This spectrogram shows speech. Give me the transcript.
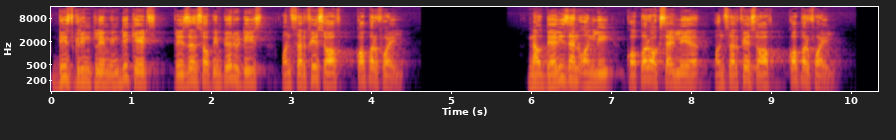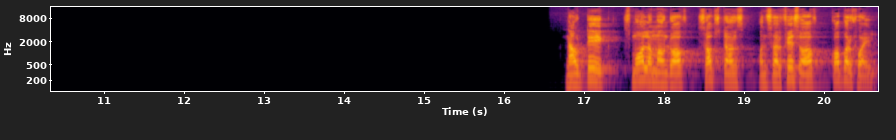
This green flame indicates presence of impurities on surface of copper foil. Now there is an only copper oxide layer on surface of copper foil. Now take small amount of substance on surface of copper foil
